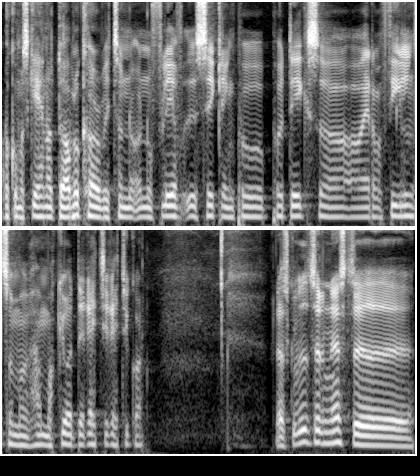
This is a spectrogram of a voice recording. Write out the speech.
og kunne måske have noget double coverage og, og nogle flere øh, sikring på, på Dix og, og Adam Thielen, som har, har gjort det rigtig, rigtig godt. Lad os gå videre til det næste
